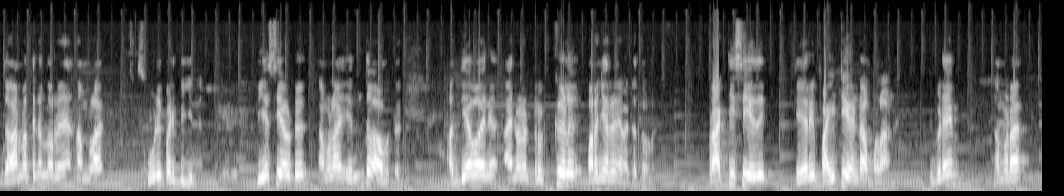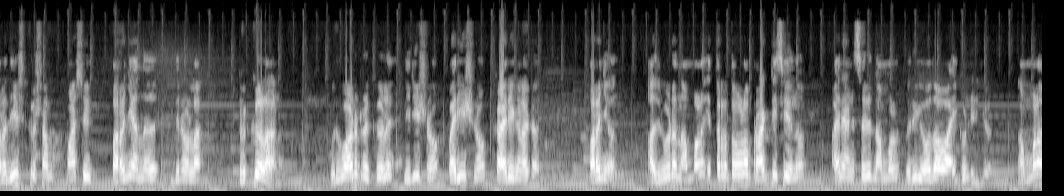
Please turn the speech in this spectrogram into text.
ഉദാഹരണത്തിന് എന്ന് പറഞ്ഞാൽ നമ്മളെ സ്കൂളിൽ പഠിപ്പിക്കുന്നത് പി എസ് സി ആവട്ടെ നമ്മളെ എന്തും ആവട്ടെ അധ്യാപകന് അതിനുള്ള ട്രിക്കുകൾ പറഞ്ഞു തരാനേ പറ്റത്തുള്ളൂ. പ്രാക്ടീസ് ചെയ്ത് കയറി ഫൈറ്റ് ചെയ്യേണ്ട നമ്മളാണ്. ഇവിടെയും നമ്മുടെ പ്രതീഷ് കൃഷ്ണ മാഷ് പറഞ്ഞു തന്നത് ഇതിനുള്ള ട്രിക്കുകളാണ് ഒരുപാട് ട്രിക്കുകൾ നിരീക്ഷണവും പരീക്ഷണവും കാര്യങ്ങളൊക്കെ പറഞ്ഞു തന്നു. അതിലൂടെ നമ്മൾ എത്രത്തോളം പ്രാക്ടീസ് ചെയ്യുന്നു അതിനനുസരിച്ച് നമ്മൾ ഒരു യോദ്ധാവായിക്കൊണ്ടിരിക്കുക. നമ്മളെ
